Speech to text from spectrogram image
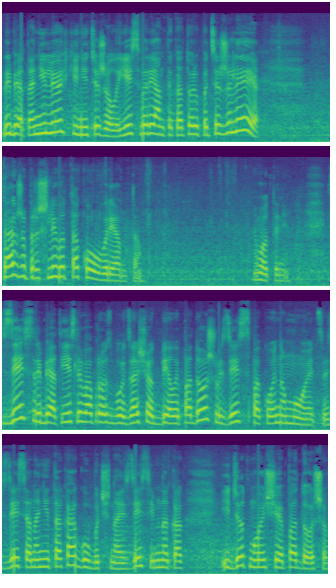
Ребята, они легкие, не тяжелые. Есть варианты, которые потяжелее. Также пришли вот такого варианта. Вот они. Здесь, ребят, если вопрос будет за счет белой подошвы, здесь спокойно моется. Здесь она не такая губочная, здесь именно как идет моющая подошва.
